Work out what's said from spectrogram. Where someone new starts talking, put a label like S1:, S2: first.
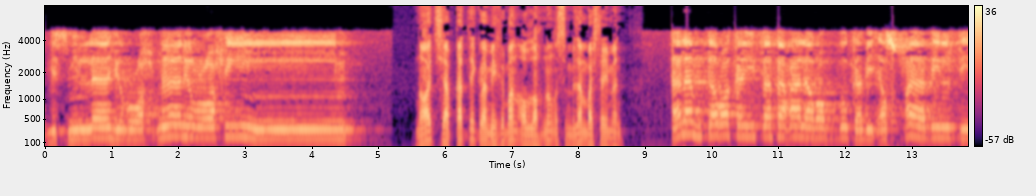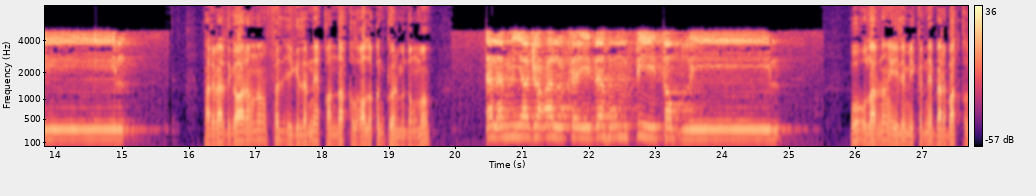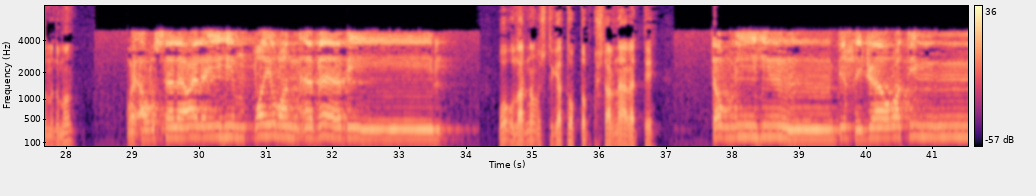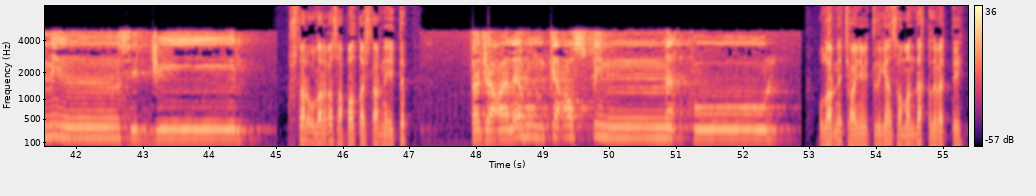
S1: بسم الله الرحمن الرحيم
S2: Nəhayət şəfqətlik və mehriban Allah'ın ismi bilan başlayman.
S1: ألم تر كيف فعل ربك بأصحاب الفيل
S2: Pərverdigarının fil egilərini qandaq qılğanlığını görmədingmi?
S1: ألم يجعل كيدهم في تضليل
S2: U ularning hiyli mikrini bərbad qılmadımı?
S1: وأرسل عليهم طيرا أبابيل
S2: U ularning ustiga top-top qushlarni avatdi.
S1: ترميهم بحجارة من سجيل
S2: Qushlar ularga sapal toshlarni etib,
S1: فجعلهم كعصف مأكول
S2: ularni choyni vitilgan samandaq qilibatdi.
